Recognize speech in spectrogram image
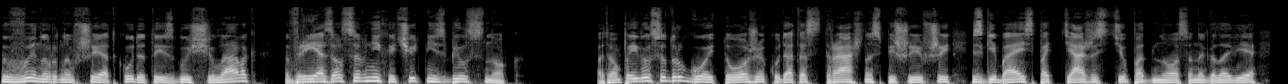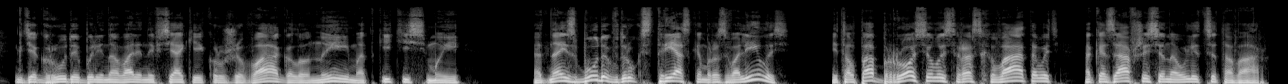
вынурнувший откуда-то из гущи лавок, врезался в них и чуть не сбил с ног. Потом появился другой, тоже куда-то страшно спешивший, сгибаясь под тяжестью подноса на голове, где груды были навалены всякие кружева, галуны и мотки тесьмы. Одна из будок вдруг с треском развалилась, и толпа бросилась расхватывать оказавшийся на улице товар.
